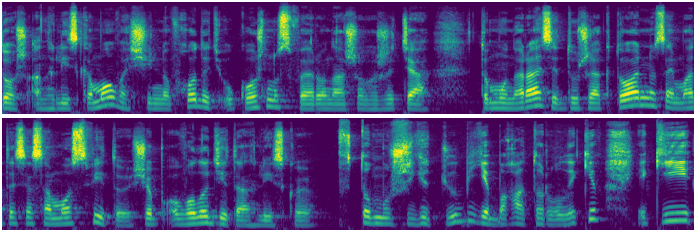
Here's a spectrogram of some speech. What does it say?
Тож англійська мова щільно входить у кожну сферу нашого життя. Тому наразі дуже актуально займатися самоосвітою, щоб оволодіти англійською. В тому ж Ютубі є багато роликів, які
